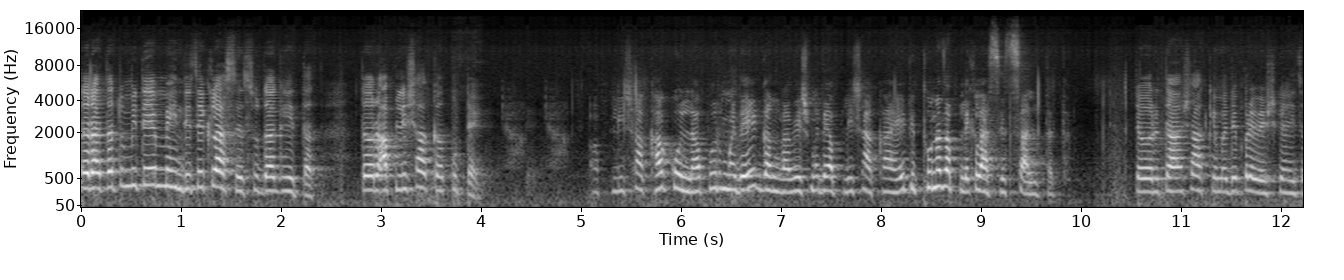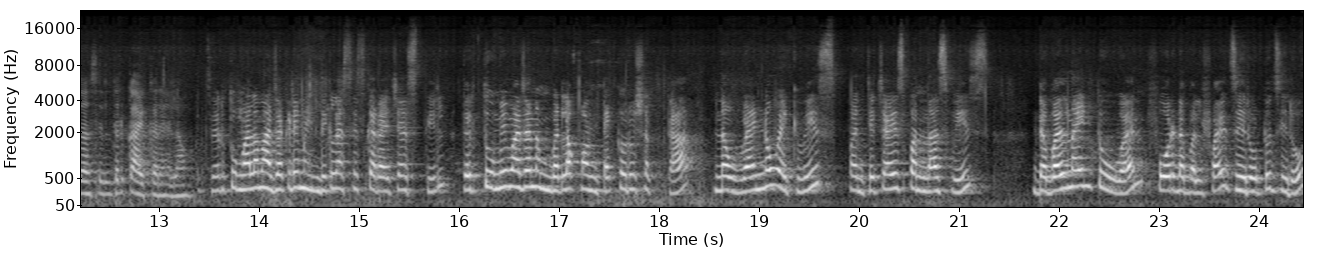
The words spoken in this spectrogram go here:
तर आता तुम्ही ते मेहंदीचे क्लासेससुद्धा घेतात. तर आपली शाखा कुठे? आहे आपली शाखा कोल्हापूरमध्ये गंगावेशमध्ये आपली शाखा आहे. तिथूनच आपले क्लासेस चालतात. तर त्या शाखेमध्ये प्रवेश घ्यायचा असेल तर काय करायला? हवं जर तुम्हाला माझ्याकडे मेहंदी क्लासेस करायचे असतील तर तुम्ही माझ्या नंबरला कॉन्टॅक्ट करू शकता. नव्याण्णव एकवीस पंचेचाळीस पन्नास वीस double nine two one four double five zero two zero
